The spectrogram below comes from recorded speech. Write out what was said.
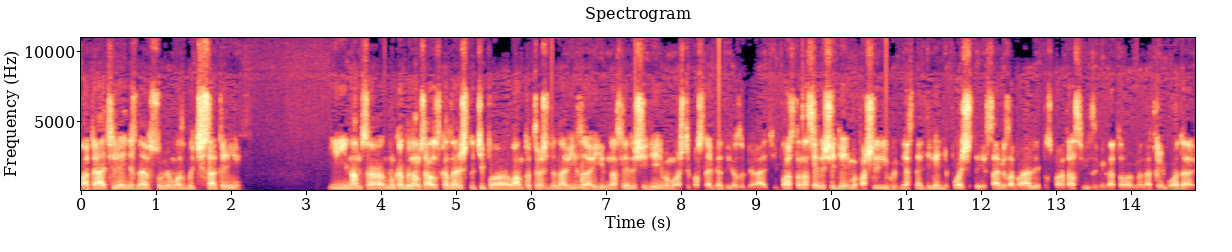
потратили, я не знаю, в сумме, может быть, часа три и нам сразу, ну, как бы нам сразу сказали, что, типа, вам подтверждена виза, и на следующий день вы можете после обеда ее забирать. И просто на следующий день мы пошли в местное отделение почты и сами забрали паспорта с визами готовыми на три года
